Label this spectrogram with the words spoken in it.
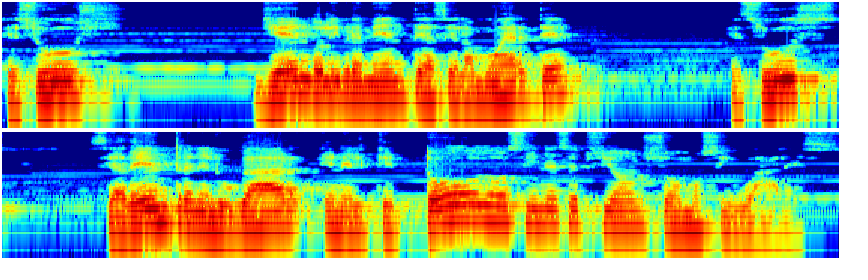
Jesús, yendo libremente hacia la muerte, Jesús se adentra en el lugar en el que todos sin excepción somos iguales.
